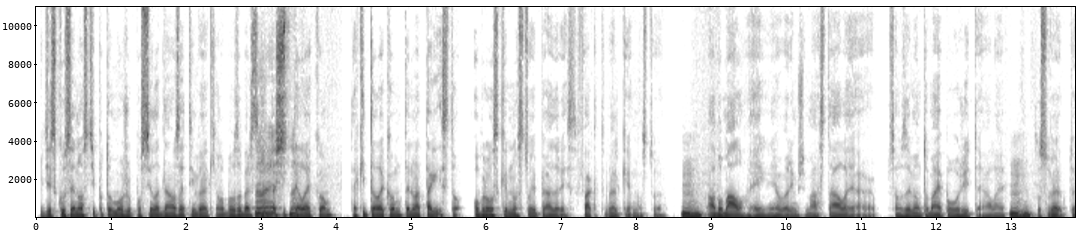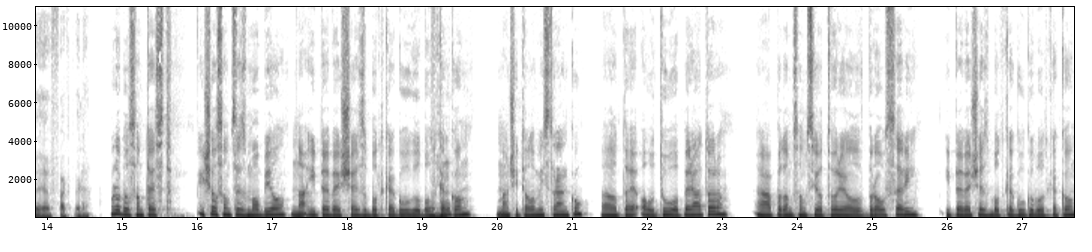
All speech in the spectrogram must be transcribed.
kde skúsenosti potom môžu posielať naozaj tým veľkým. Lebo zober si, no, že taký Telekom, taký Telekom, ten má takisto obrovské množstvo IP adres. Fakt veľké množstvo. Mm-hmm. Alebo mal, hej, nehovorím, že má stále a samozrejme on to má aj použité, ale mm-hmm. to, sú, to je fakt veľa. Urobil som test. Išiel som cez mobil na ipv6.google.com, mm-hmm. načítalo mi stránku. To je O2 operátor a potom som si otvoril v browseri ipv6.google.com.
